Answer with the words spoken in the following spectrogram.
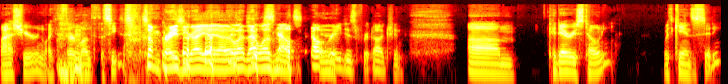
last year in like the third month of the season. Something crazy, right? Yeah, yeah that was nuts. outrageous yeah. production. Um, Kadarius Toney with Kansas City.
